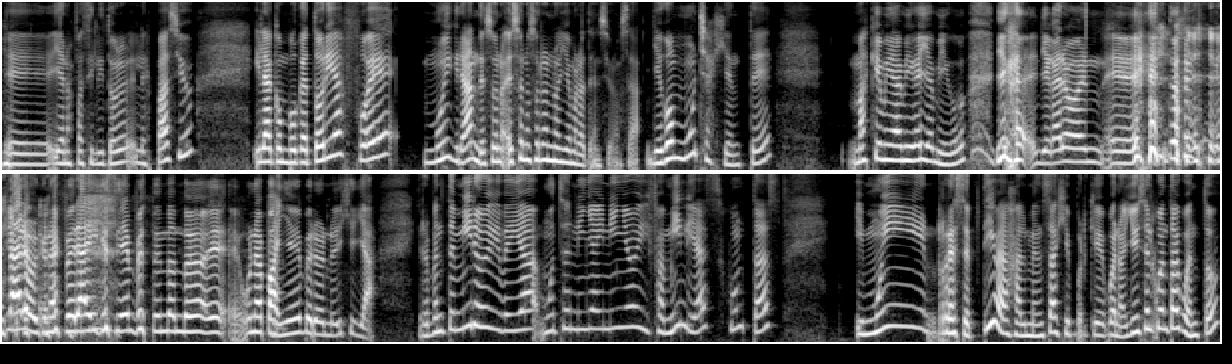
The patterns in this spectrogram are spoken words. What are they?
Eh, ella nos facilitó el espacio. Y la convocatoria fue muy grande. Eso, eso a nosotros nos llamó la atención. O sea, llegó mucha gente más que mi amiga y amigo, llega- llegaron, eh, claro, porque no espera ahí que siempre estén dando eh, una pañe, pero no dije ya. Y de repente miro y veía muchas niñas y niños y familias juntas y muy receptivas al mensaje, porque, bueno, yo hice el cuento a cuento,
